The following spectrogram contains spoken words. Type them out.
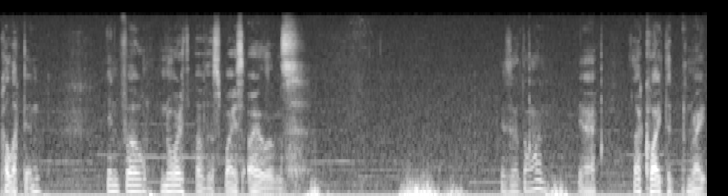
Collecting. Info north of the Spice Islands. Is that the one? Yeah. Not quite the right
